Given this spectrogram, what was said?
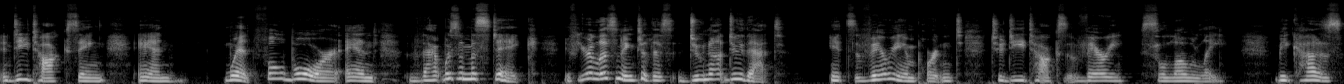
detoxing and went full bore, and that was a mistake. If you're listening to this, do not do that. It's very important to detox very slowly because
